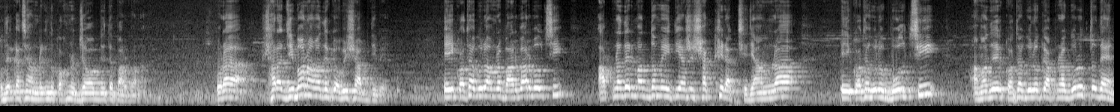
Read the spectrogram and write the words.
ওদের কাছে আমরা কিন্তু কখনো জবাব দিতে পারব না। ওরা সারা জীবন আমাদেরকে অভিশাপ দিবে। এই কথাগুলো আমরা বারবার বলছি। আপনাদের মাধ্যমে ইতিহাসে সাক্ষী রাখছি যে আমরা এই কথাগুলো বলছি, আমাদের কথাগুলোকে আপনারা গুরুত্ব দেন।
